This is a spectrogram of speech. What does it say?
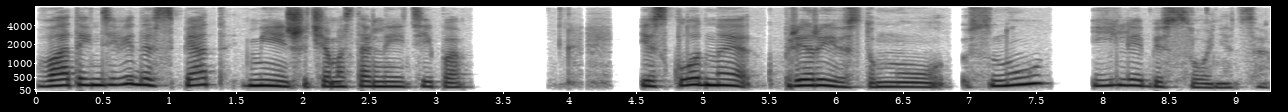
Вата-индивиды спят меньше, чем остальные типы, и склонны к прерывистому сну или бессонница.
